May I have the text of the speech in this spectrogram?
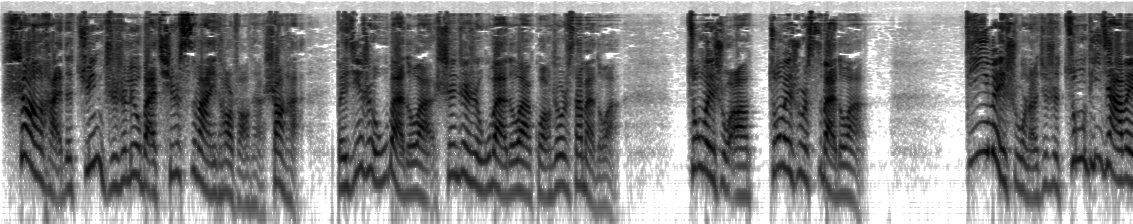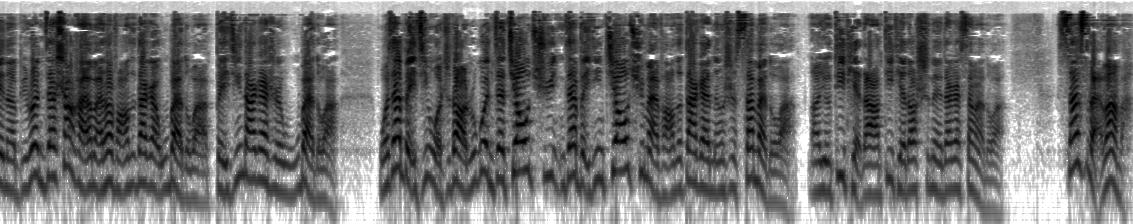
上海的均值是六百七十四万一套房产，上海。北京是五百多万，深圳是五百多万，广州是三百多万，中位数啊，中位数是四百多万，低位数呢就是中低价位呢，比如说你在上海要买套房子，大概五百多万，北京大概是五百多万。我在北京我知道，如果你在郊区，你在北京郊区买房子，大概能是三百多万啊，有地铁的，地铁到市内大概三百多万，三四百万吧。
